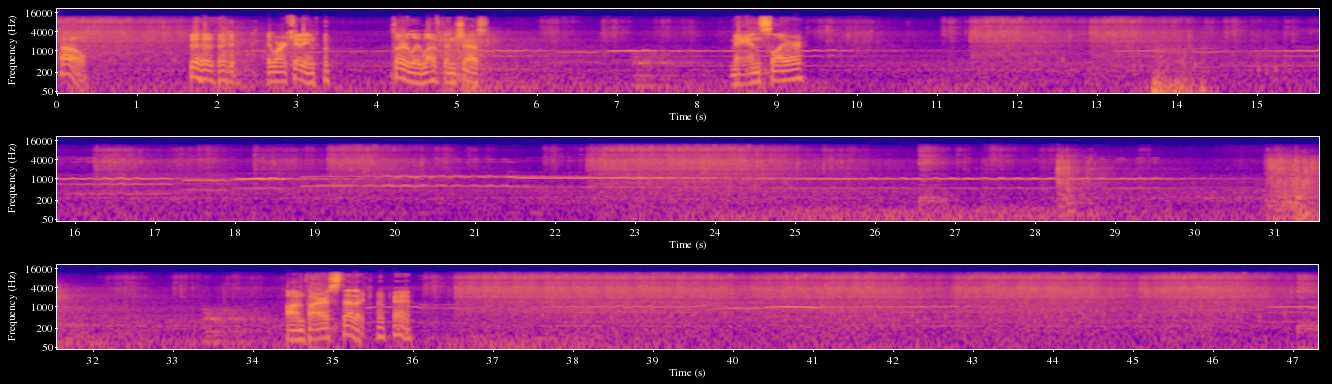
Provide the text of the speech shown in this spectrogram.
Oh. they weren't kidding. Clearly left in chest. Manslayer? Bonfire Ascetic. Okay.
